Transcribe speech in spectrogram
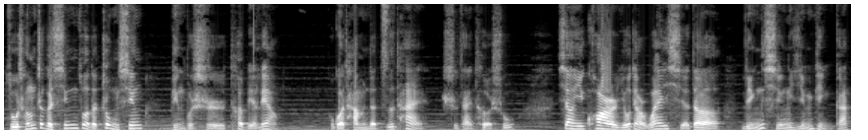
组成这个星座的众星并不是特别亮，不过它们的姿态实在特殊，像一块有点歪斜的菱形银饼干，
